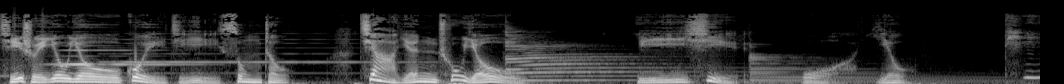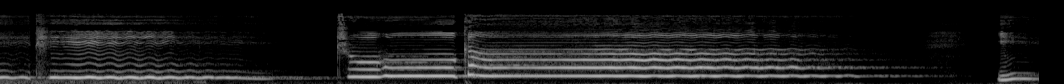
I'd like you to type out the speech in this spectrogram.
其水悠悠，贵极松洲。驾言出游，以谢我忧。涕涕竹竿以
